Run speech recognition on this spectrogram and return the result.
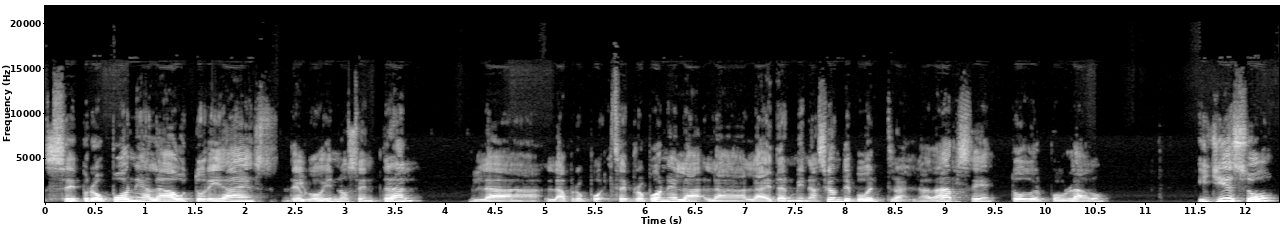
se propone a las autoridades del gobierno central, la, se propone la, determinación de poder trasladarse todo el poblado, y eso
